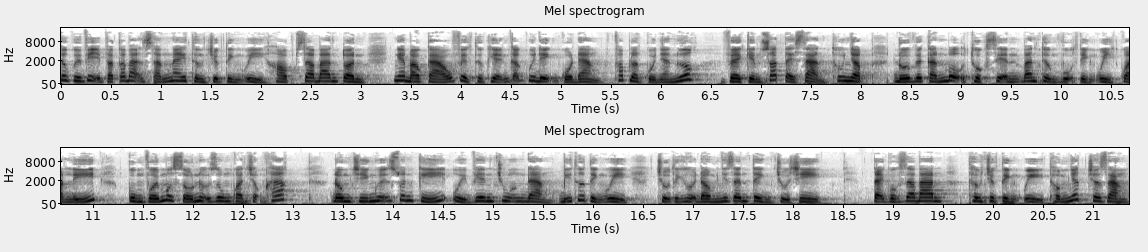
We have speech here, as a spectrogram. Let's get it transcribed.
Thưa quý vị và các bạn, sáng nay Thường trực tỉnh ủy họp ra ban tuần nghe báo cáo việc thực hiện các quy định của Đảng, pháp luật của nhà nước về kiểm soát tài sản, thu nhập đối với cán bộ thuộc diện Ban Thường vụ tỉnh ủy quản lý cùng với một số nội dung quan trọng khác. Đồng chí Nguyễn Xuân Ký, Ủy viên Trung ương Đảng, Bí thư tỉnh ủy, Chủ tịch Hội đồng nhân dân tỉnh chủ trì. Tại cuộc giao ban, Thường trực tỉnh ủy thống nhất cho rằng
